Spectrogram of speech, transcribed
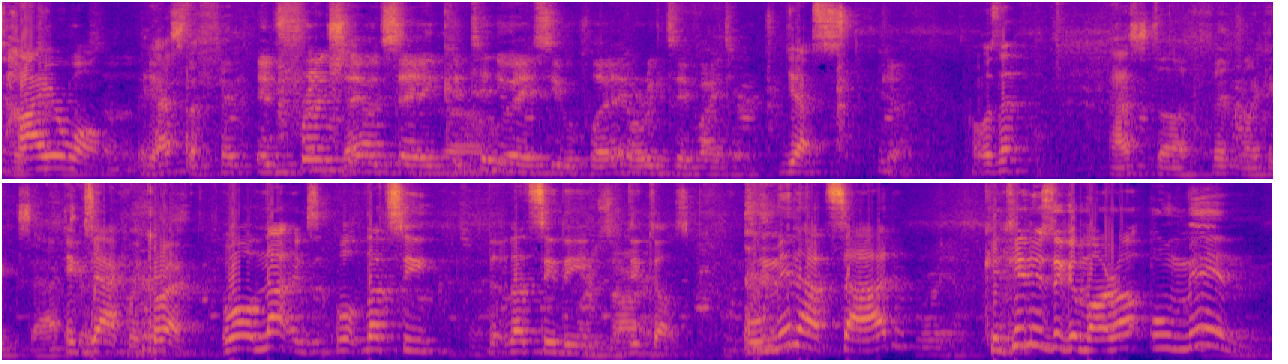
The entire wall. some- It has to fit. In French, they would say continue s'il vous plaît, or we could say weiter. Yes. Yeah. What was that? Has to fit like exactly. Exactly, correct. Well, not ex- well. Let's see. Let's see the details. Umin hatzad continues the Gemara. Umin,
